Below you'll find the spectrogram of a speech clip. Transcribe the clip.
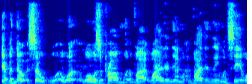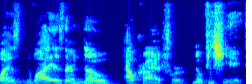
yeah, but no. So what what, what was the problem with it? Why why didn't anyone, why didn't anyone see it? Why is why is there no outcry for novitiate?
